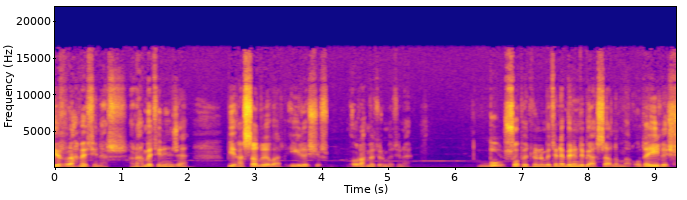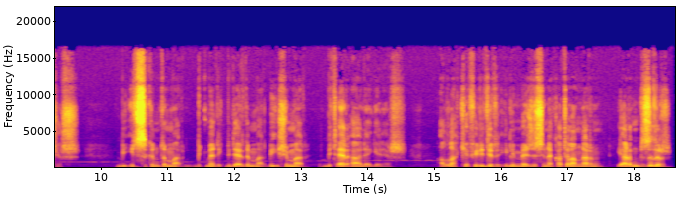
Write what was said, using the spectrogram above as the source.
bir rahmet iner. Rahmet inince bir hastalığı var iyileşir. O rahmet hürmetine. Bu sohbetin hürmetine benim de bir hastalığım var. O da iyileşir. Bir iç sıkıntım var. Bitmedik bir derdim var. Bir işim var. Biter hale gelir. Allah kefilidir ilim meclisine katılanların. Yardımcısıdır.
